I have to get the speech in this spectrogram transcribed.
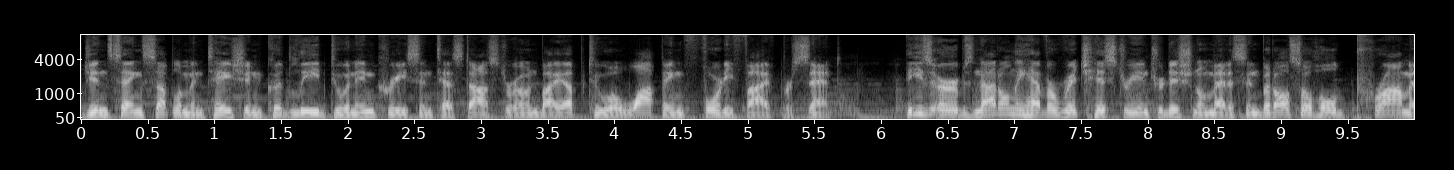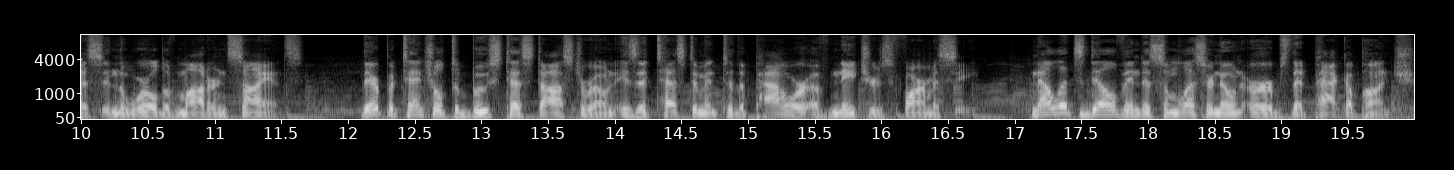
ginseng supplementation could lead to an increase in testosterone by up to a whopping 45%. These herbs not only have a rich history in traditional medicine but also hold promise in the world of modern science. Their potential to boost testosterone is a testament to the power of nature's pharmacy. Now let's delve into some lesser-known herbs that pack a punch.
